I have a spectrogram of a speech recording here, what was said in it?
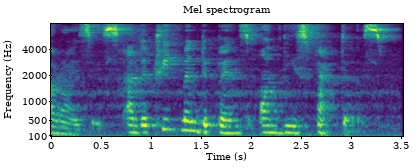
arises, and the treatment depends on these factors.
